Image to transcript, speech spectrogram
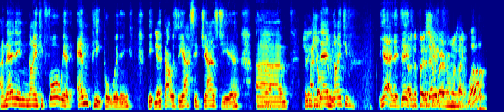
And then in 94, we had M People winning. The, yeah. That was the acid jazz year. Um, yeah. And then 90. Yeah, they did. That was the first year where everyone was like, well,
